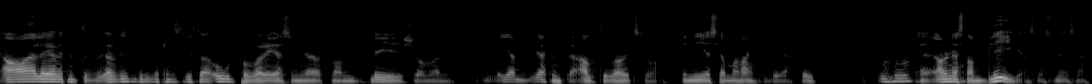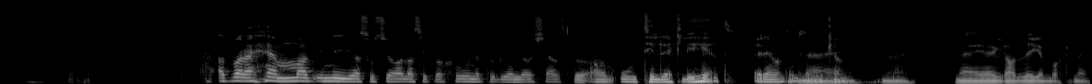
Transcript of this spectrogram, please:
Ja, eller jag vet inte. Jag, vet inte, jag kan inte sätta ord på vad det är som gör att man blir så. Men jag vet inte. Alltid varit så. I nya sammanhang så blir jag sjukt. Mhm. eh, Jag är nästan blyg alltså, skulle jag säga. Att vara hämmad i nya sociala situationer på grund av känslor av otillräcklighet. Är det någonting som du kan? nej. Nej, jag är gladeligen bort mig.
